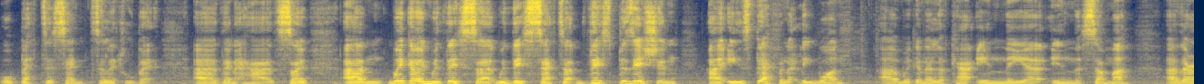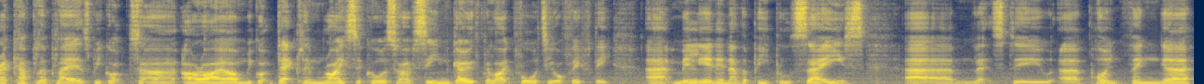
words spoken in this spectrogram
or better sense a little bit. Uh, than it has. So um, we're going with this uh, with this setup. This position uh, is definitely one uh, we're going to look at in the uh, in the summer. Uh, there are a couple of players we got our eye on. We've got Declan Rice, of course, who I've seen go for like 40 or 50 million in other people's saves. Um, let's do point finger.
